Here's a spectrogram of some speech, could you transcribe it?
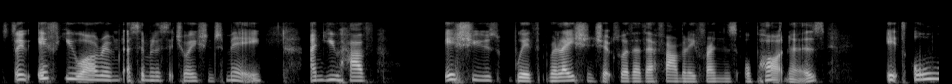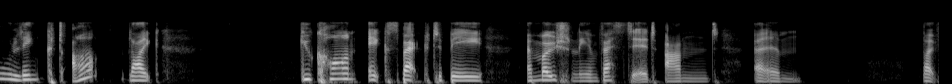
So if you are in a similar situation to me and you have issues with relationships, whether they're family, friends, or partners, it's all linked up. Like you can't expect to be emotionally invested and um like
